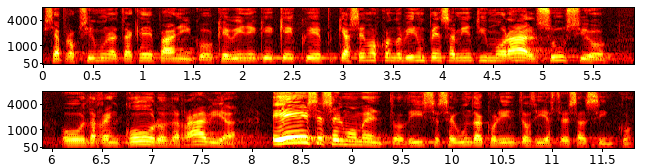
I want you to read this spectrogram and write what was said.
se aproxima un ataque de pánico? ¿Qué, viene, qué, qué, qué hacemos cuando viene un pensamiento inmoral, sucio, o de rencor, o de rabia? Ese es el momento, dice 2 Corintios 10, 3 al 5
